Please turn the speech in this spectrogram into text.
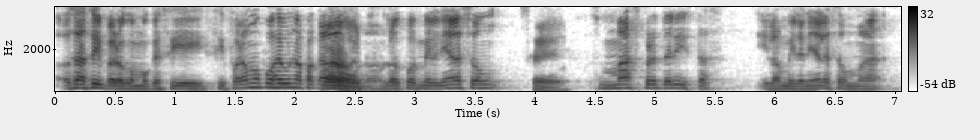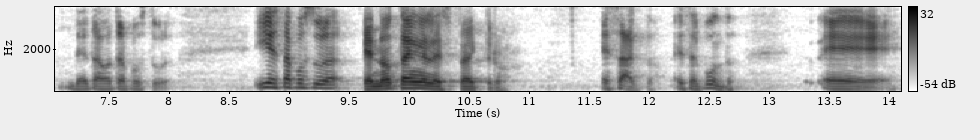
O sea, sí, pero como que si, si fuéramos a coger una para cada Bueno, uno, los postmileniales son Sí. más preteristas y los mileniales son más de esta otra postura. Y esta postura Que no está en el espectro. Exacto, es el punto. Eh,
